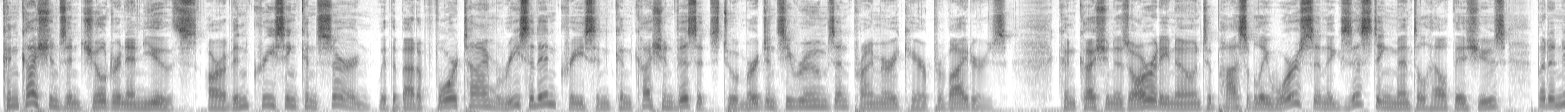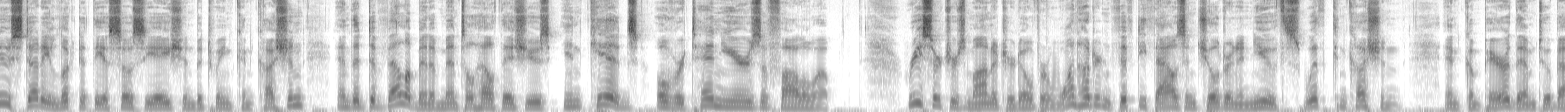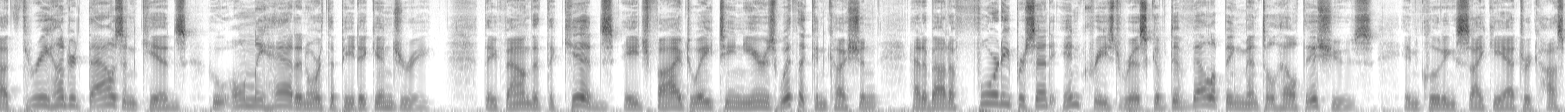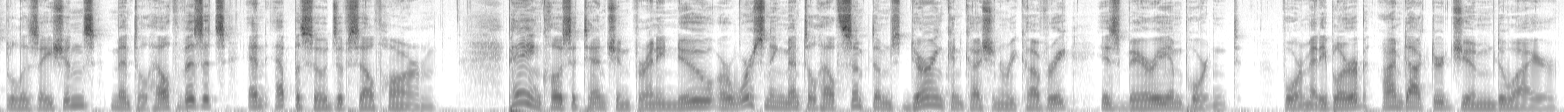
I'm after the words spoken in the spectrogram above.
Concussions in children and youths are of increasing concern, with about a four time recent increase in concussion visits to emergency rooms and primary care providers. Concussion is already known to possibly worsen existing mental health issues, but a new study looked at the association between concussion and the development of mental health issues in kids over 10 years of follow up researchers monitored over 150,000 children and youths with concussion and compared them to about 300,000 kids who only had an orthopedic injury. They found that the kids aged 5 to 18 years with a concussion had about a 40% increased risk of developing mental health issues, including psychiatric hospitalizations, mental health visits, and episodes of self harm. Paying close attention for any new or worsening mental health symptoms during concussion recovery is very important. For MediBlurb, I'm Dr. Jim Dwyer.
